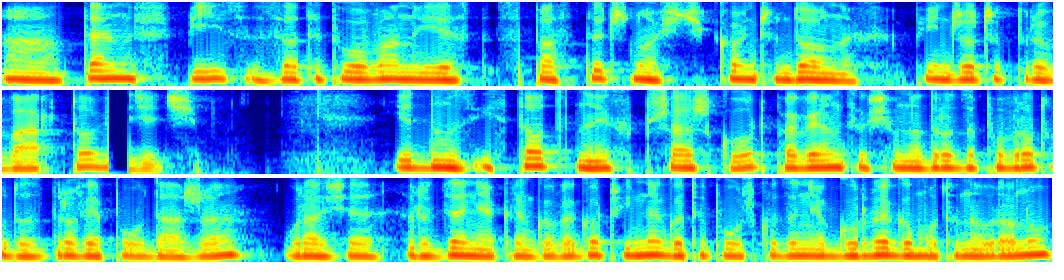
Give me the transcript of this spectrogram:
A ten wpis zatytułowany jest Spastyczność kończyn dolnych. Pięć rzeczy, które warto wiedzieć. Jedną z istotnych przeszkód pojawiających się na drodze powrotu do zdrowia po udarze, u razie rdzenia kręgowego czy innego typu uszkodzenia górnego motoneuronu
